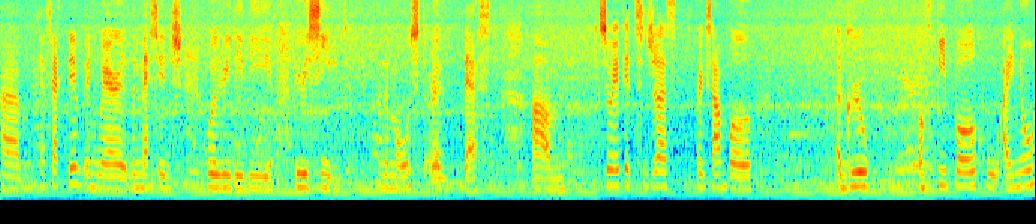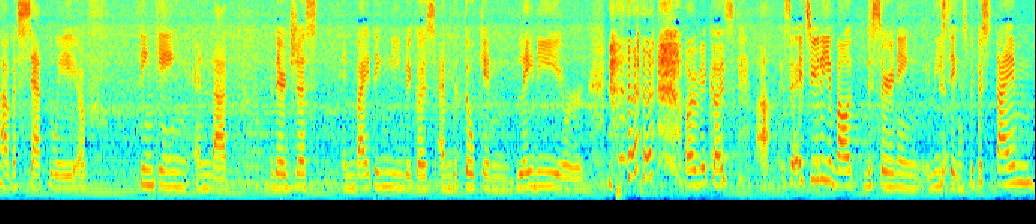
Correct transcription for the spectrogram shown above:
um, effective and where the message will really be received the most or Yeah. best. Um, so if it's just, for example, a group of people who I know have a set way of thinking and that they're just inviting me because I'm the token lady or or because uh, so it's really about discerning these Yeah. things because time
